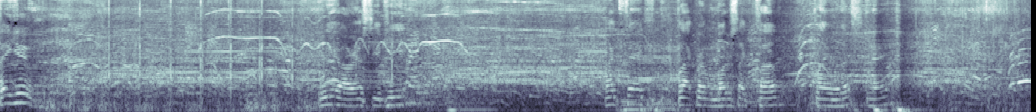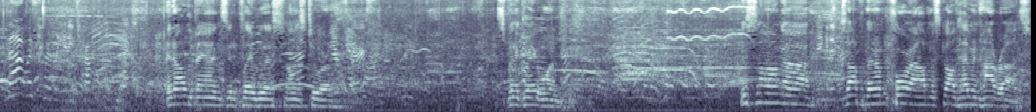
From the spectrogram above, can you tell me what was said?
Thank you. We are STP. I'd like to thank Black Rebel Motorcycle Club playing with us today. That was hardly any trouble, actually. And all the bands that have played with us on this tour. It's been a great one. This song uh, is off of the number four album. It's called Heaven Hot Rods.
